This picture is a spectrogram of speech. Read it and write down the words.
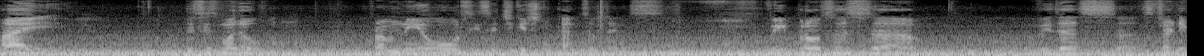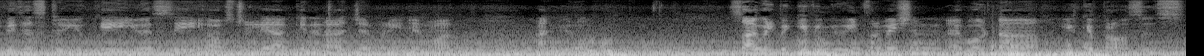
Hi, this is Madhu from Neo Overseas Education Consultants. We process uh, visas, uh, study visas to UK, USA, Australia, Canada, Germany, Denmark, and Europe. So I will be giving you information about uh, UK process.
